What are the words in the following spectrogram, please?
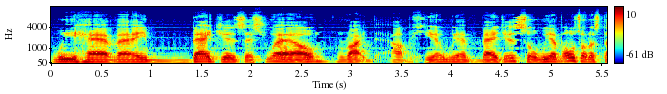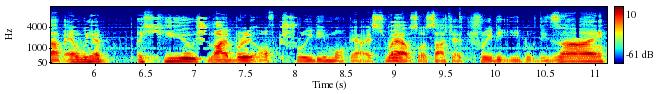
we have a badges as well right up here. We have badges so we have all sort of stuff. And we have a huge library of 3d mockup as well so such as 3d ebook design.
